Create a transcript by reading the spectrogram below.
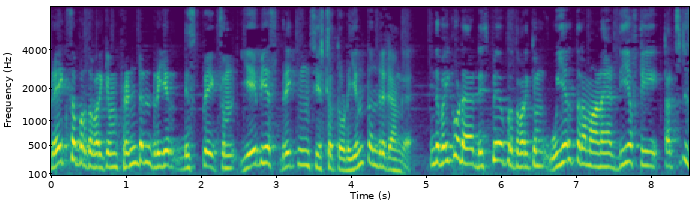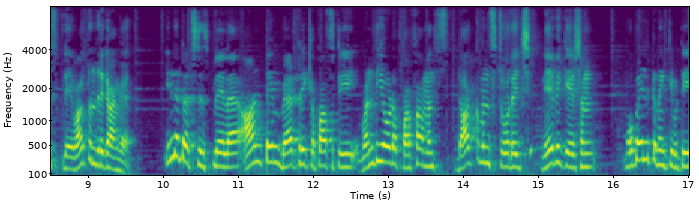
பிரேக்ஸை பொறுத்த வரைக்கும் ஃப்ரண்ட் அண்ட் ரியர் டிஸ்க் பிரேக்ஸும் ஏபிஎஸ் பிரேக்கிங் சிஸ்டத்தோடையும் தந்திருக்காங்க. இந்த பைக்கோட டிஸ்பிளே பொறுத்த வரைக்கும் உயர்தரமான டிஎஃப்டி டச் டிஸ்பிளேவாக தந்திருக்காங்க. இந்த டச் டிஸ்பிளேல ஆன் டைம் பேட்டரி கெப்பாசிட்டி வண்டியோட performance document storage navigation mobile connectivity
